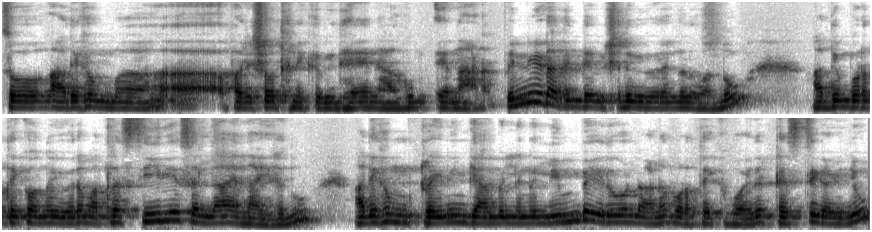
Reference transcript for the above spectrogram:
സോ അദ്ദേഹം പരിശോധനയ്ക്ക് വിധേയനാകും എന്നാണ്. പിന്നീട് അതിന്റെ വിശദവിവരങ്ങൾ വന്നു. ആദ്യം പുറത്തേക്ക് വന്ന വിവരം അത്ര സീരിയസ് അല്ല എന്നായിരുന്നു. അദ്ദേഹം ട്രെയിനിങ് ക്യാമ്പിൽ നിന്ന് ലിംബ് ചെയ്തുകൊണ്ടാണ് പുറത്തേക്ക് പോയത്. ടെസ്റ്റ് കഴിഞ്ഞു.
